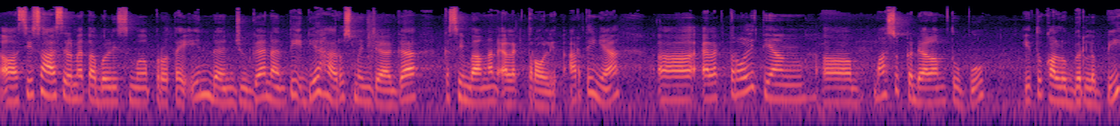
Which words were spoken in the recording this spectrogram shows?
Uh, sisa hasil metabolisme protein dan juga nanti dia harus menjaga keseimbangan elektrolit. Artinya uh, elektrolit yang uh, masuk ke dalam tubuh itu kalau berlebih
